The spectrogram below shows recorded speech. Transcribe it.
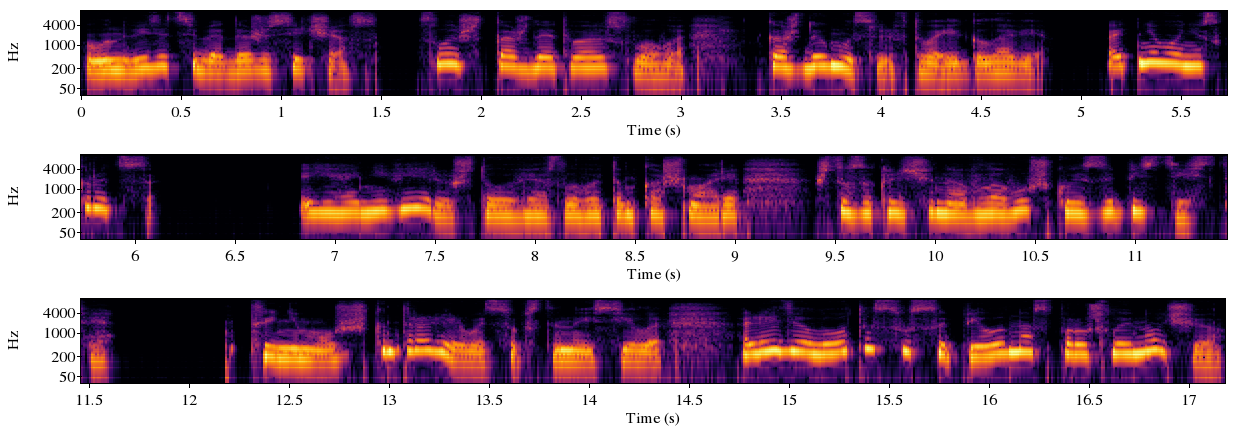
Он видит себя даже сейчас, слышит каждое твое слово, каждую мысль в твоей голове. От него не скрыться. Я не верю, что увязла в этом кошмаре, что заключена в ловушку из-за бездействия. Ты не можешь контролировать собственные силы. Леди Лотос усыпила нас прошлой ночью.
